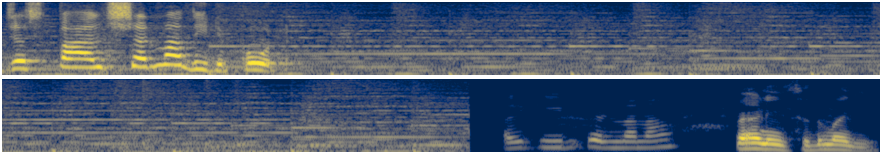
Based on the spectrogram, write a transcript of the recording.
ਜਸਪਾਲ ਸ਼ਰਮਾ ਦੀ ਰਿਪੋਰਟ। ਅਜੀ ਕੀ ਪਿੰਡ ਦਾ ਨਾਮ? ਭੈਣੀ ਸਿੱਧਵਾਂ ਜੀ।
